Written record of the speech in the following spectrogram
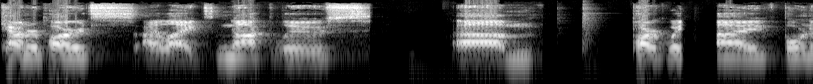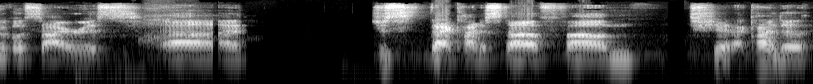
Counterparts. I liked Knocked Loose, um, Parkway Drive, Born of Osiris, uh, just that kind of stuff. Um, shit, I kind of.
